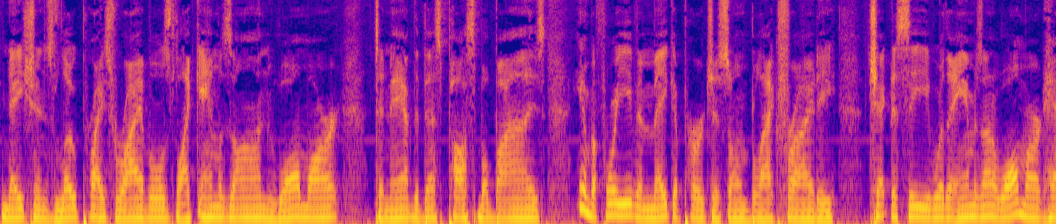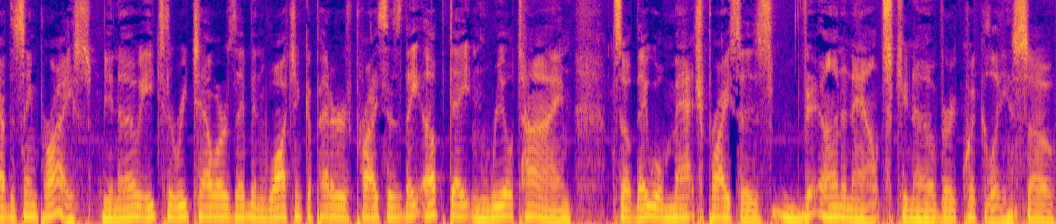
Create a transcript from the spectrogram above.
nation's low price rivals like Amazon, Walmart, to nab the best possible buys. You know, before you even make a purchase on Black Friday, check to see whether Amazon or Walmart have the same price. You know, each of the retailers they've been watching competitors' prices. They update in real time, so they will match prices unannounced. You know, very quickly. So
